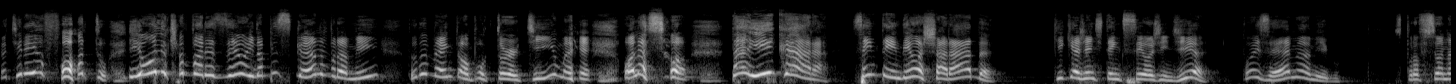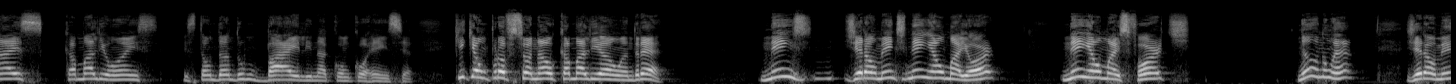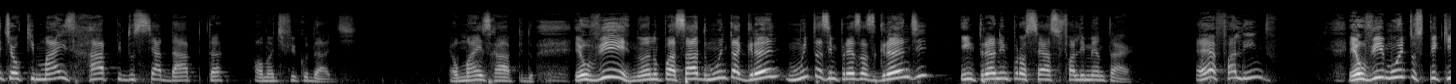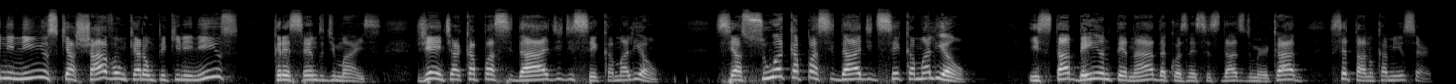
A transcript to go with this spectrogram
Eu tirei a foto e olha o que apareceu, ainda piscando para mim. Tudo bem, tá um pouco tortinho, mas olha só. Tá aí, cara. Você entendeu a charada? O que, que a gente tem que ser hoje em dia? Pois é, meu amigo. Os profissionais camaleões estão dando um baile na concorrência. O que, que é um profissional camaleão, André? Nem, geralmente nem é o maior, nem é o mais forte. Não, não é. Geralmente é o que mais rápido se adapta a uma dificuldade. É o mais rápido. Eu vi no ano passado muita muitas empresas grandes entrando em processo falimentar. É, falindo. Eu vi muitos pequenininhos que achavam que eram pequenininhos crescendo demais. Gente, a capacidade de ser camaleão. Se a sua capacidade de ser camaleão está bem antenada com as necessidades do mercado, você está no caminho certo.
